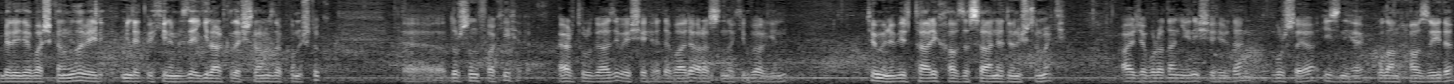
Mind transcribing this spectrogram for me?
belediye başkanımızla ve milletvekilimizle, ilgili arkadaşlarımızla konuştuk. Ee, Dursun Fakih, Ertuğrul Gazi ve Şeyh Edebali arasındaki bölgenin tümünü bir tarih havzası haline dönüştürmek. Ayrıca buradan Yenişehir'den Bursa'ya, İzni'ye olan havzayı da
